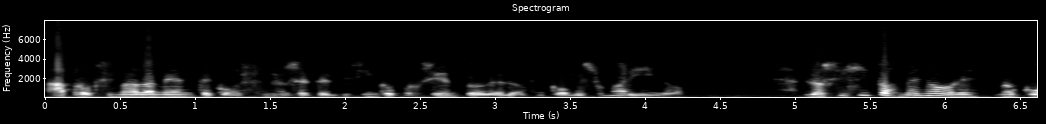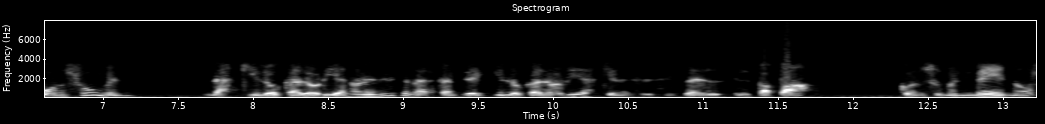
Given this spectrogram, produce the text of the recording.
Aproximadamente consume un 75% de lo que come su marido. Los hijitos menores no consumen las kilocalorías, no necesitan la cantidad de kilocalorías que necesita el, papá, consumen menos.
